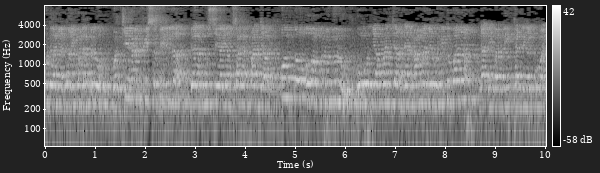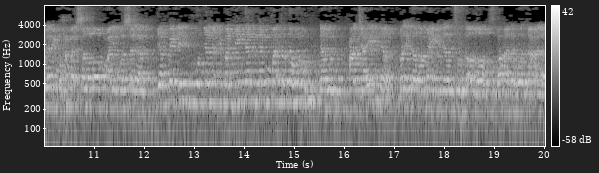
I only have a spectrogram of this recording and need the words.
kudanya daripada peluh. Berjihad fi sabilillah dalam usia yang sangat panjang. Untuk orang dulu-dulu umurnya panjang dan amalnya begitu banyak nak dibandingkan dengan umat Nabi Muhammad sallallahu alaihi wasallam yang pendek umurnya nak dibandingkan dengan umat terdahulu namun ajaibnya mereka ramai di dalam surga Allah Subhanahu wa taala.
